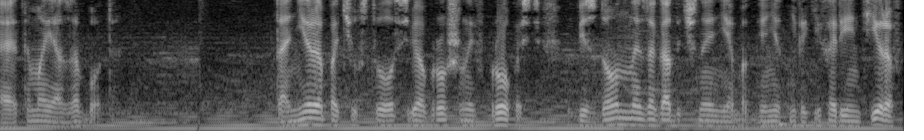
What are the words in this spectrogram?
Это моя забота. Танира почувствовала себя брошенной в пропасть, в бездонное загадочное небо, где нет никаких ориентиров,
